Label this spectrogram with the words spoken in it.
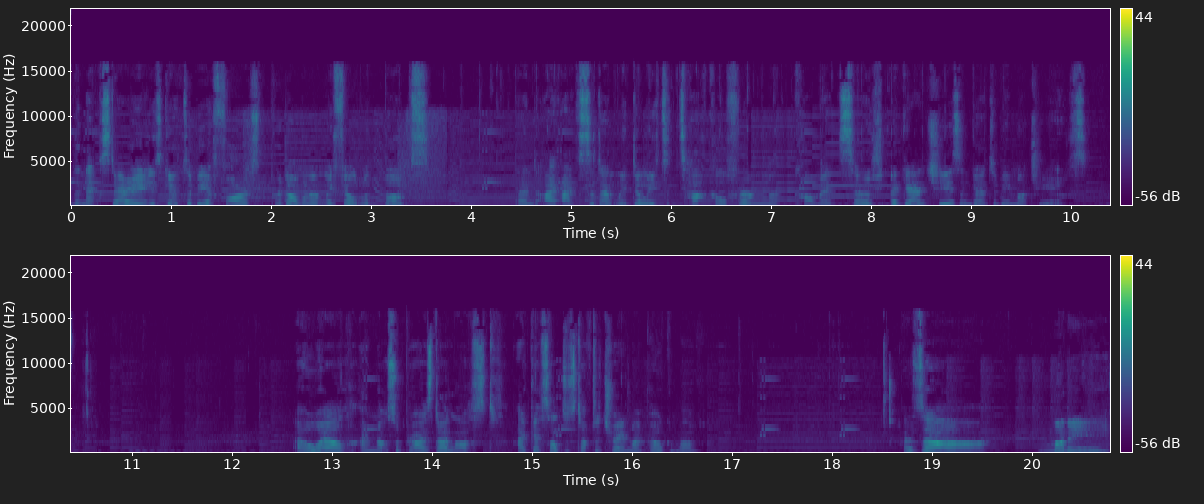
the next area is going to be a forest predominantly filled with bugs. And I accidentally deleted Tackle from Comet, so again, she isn't going to be much use. Oh well, I'm not surprised I lost. I guess I'll just have to train my Pokemon. Huzzah! Money!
